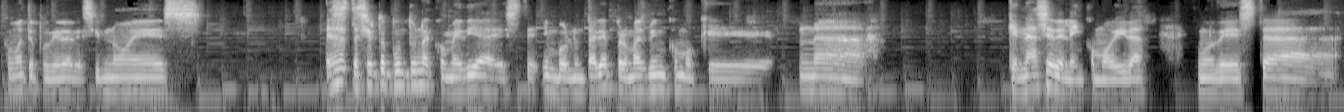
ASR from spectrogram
¿cómo te pudiera decir? No es... Es hasta cierto punto una comedia este, involuntaria, pero más bien como que una... que nace de la incomodidad, como de esta,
